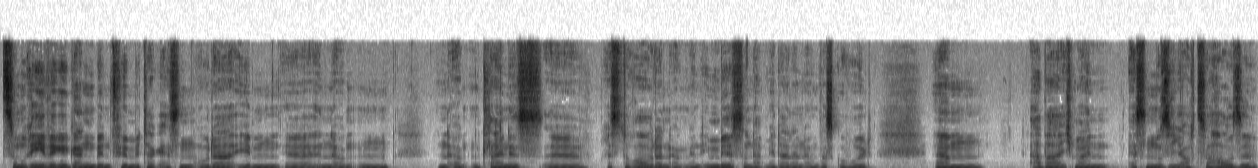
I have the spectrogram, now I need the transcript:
zum Rewe gegangen bin für Mittagessen oder eben äh, in irgendein in irgendein kleines äh, Restaurant oder in irgendeinen Imbiss und habe mir da dann irgendwas geholt. Ähm, aber ich meine, Essen muss ich auch zu Hause.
